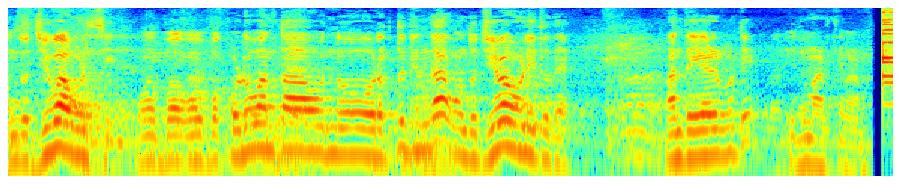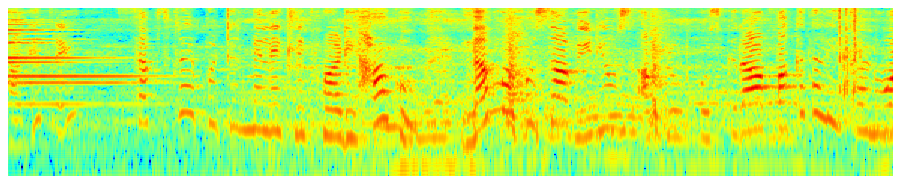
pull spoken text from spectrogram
ಒಂದು ಜೀವ ಉಳಿಸಿ. ಒಬ್ಬ ಒಬ್ಬ ಕೊಡುವಂಥ ಒಂದು ರಕ್ತದಿಂದ ಒಂದು ಜೀವ ಉಳಿತದೆ. ಅಂತ ಹೇಳ್ಬಿಟ್ಟು ಇದು ಮಾಡ್ತೀನಿ ನಾನು. ಸಬ್ಸ್ಕ್ರೈಬ್ ಬಟನ್ ಮೇಲೆ ಕ್ಲಿಕ್ ಮಾಡಿ ಹಾಗೂ ನಮ್ಮ ಹೊಸ ವಿಡಿಯೋಸ್ ಅಪ್ಲೋಡ್ಗೋಸ್ಕರ ಪಕ್ಕದಲ್ಲಿ ಕಾಣುವ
